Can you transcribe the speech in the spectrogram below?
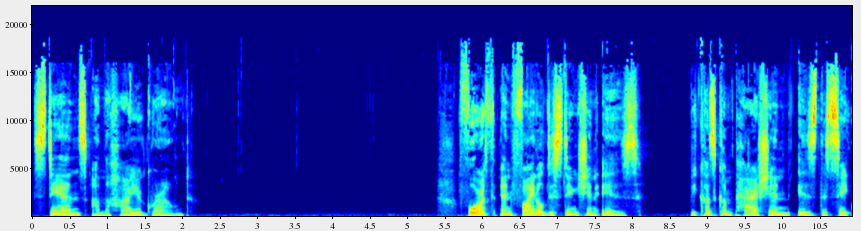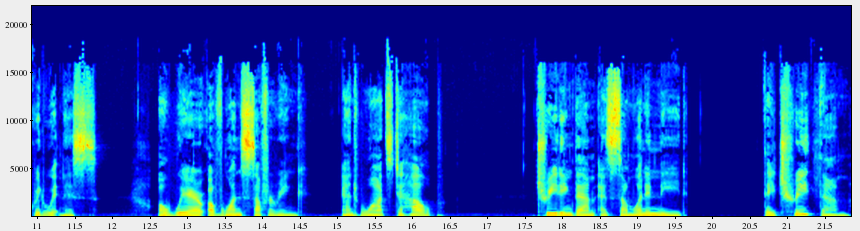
stands on the higher ground. Fourth and final distinction is because compassion is the sacred witness, aware of one's suffering, and wants to help, treating them as someone in need, they treat them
